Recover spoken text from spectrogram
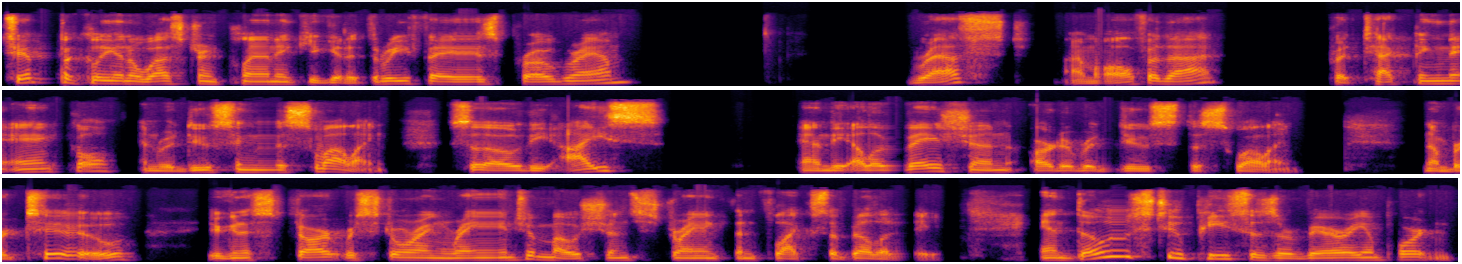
typically in a Western clinic, you get a three phase program rest, I'm all for that, protecting the ankle and reducing the swelling. So the ice and the elevation are to reduce the swelling. Number two, you're going to start restoring range of motion, strength, and flexibility. And those two pieces are very important.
